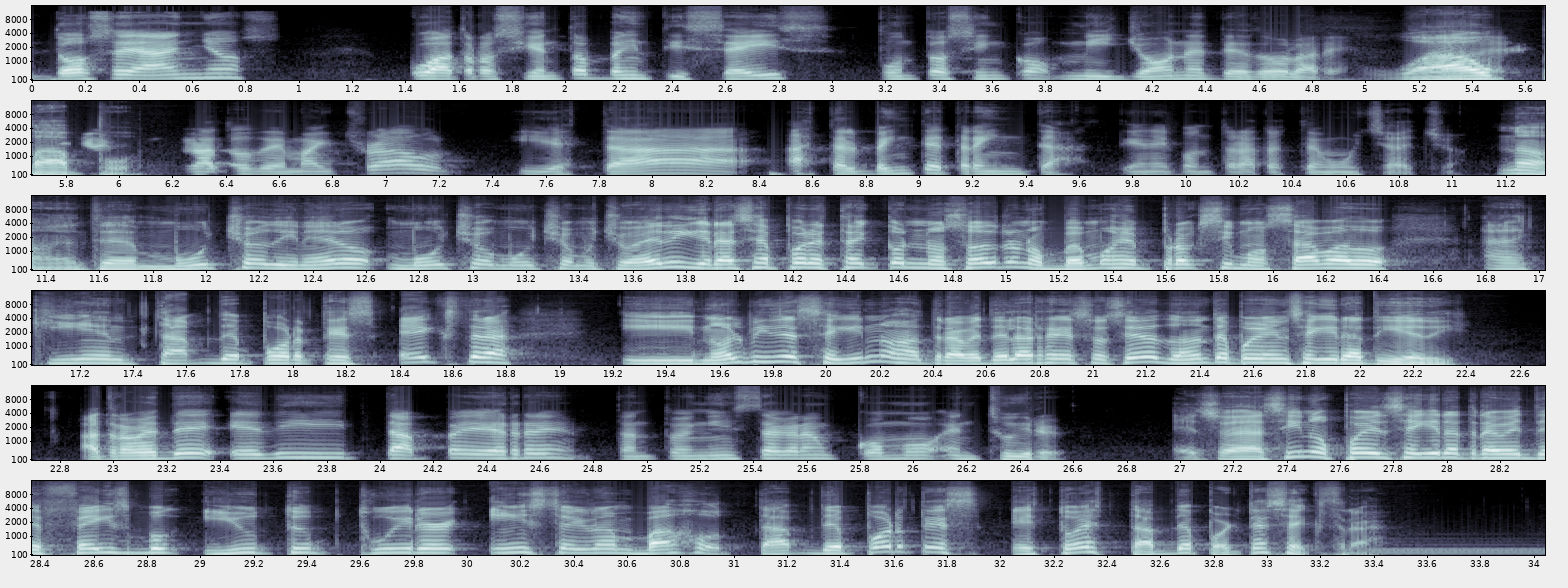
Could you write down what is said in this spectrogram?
12 años, 426.5 millones de dólares. Wow, papo. El contrato de Mike Trout y está hasta el 2030, tiene contrato este muchacho. No, este, mucho dinero, mucho, mucho, mucho. Eddie, gracias por estar con nosotros. Nos vemos el próximo sábado aquí en Tap Deportes Extra. Y no olvides seguirnos a través de las redes sociales. ¿Dónde te pueden seguir a ti, Eddie? A través de Eddie Tap PR, tanto en Instagram como en Twitter. Eso es así. Nos pueden seguir a través de Facebook, YouTube, Twitter, Instagram bajo Tap Deportes. Esto es Tap Deportes Extra.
